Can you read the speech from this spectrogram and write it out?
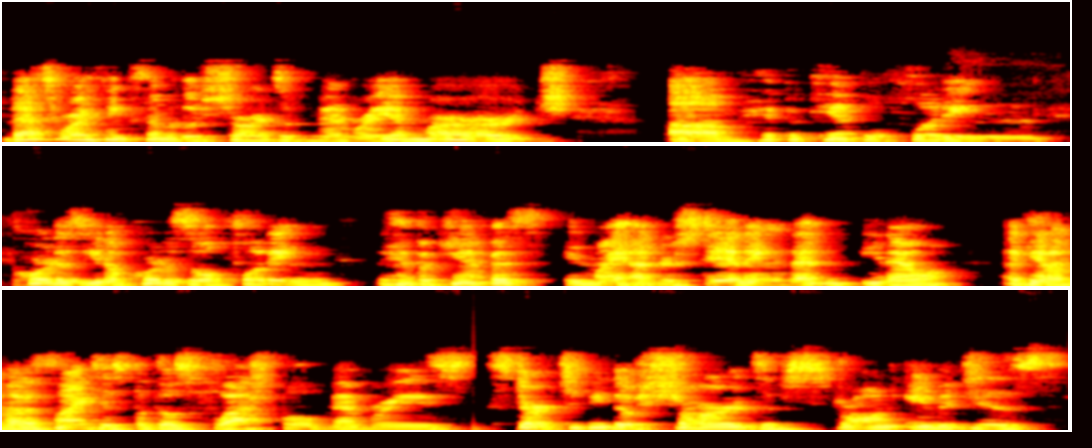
that's where I think some of those shards of memory emerge um, hippocampal flooding, cortisol, you know, cortisol flooding the hippocampus. In my understanding, that you know, again, I'm not a scientist, but those flashbulb memories start to be those shards of strong images,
